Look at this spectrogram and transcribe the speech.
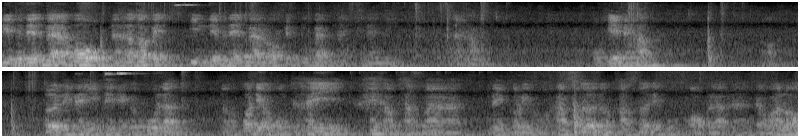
dependent variable นะแล้วก็เป็น independent variable เป็นรูปแบบไหนแค่นั้นเองนะครับ โอเคไหมครับอ๋อเออไหนๆไหนๆก็พูดแล้วเนาะเพราะเดี๋ยวผมจะให้ให้คำสั่งมาในกรณีของคัสเตอร์เนาะคัสเตอร์นี่ผมออกไปแล้วนะแต่ว่ารอ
